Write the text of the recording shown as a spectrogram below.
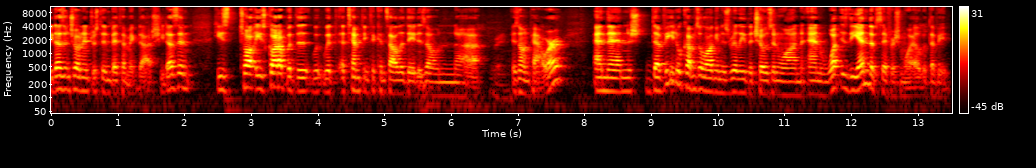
He doesn't show an interest in Beit HaMikdash. He doesn't. He's taught. He's caught up with the with, with attempting to consolidate his own uh, Right. his own power. And then David, who comes along and is really the chosen one. And what is the end of Sefer Shmuel with David?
